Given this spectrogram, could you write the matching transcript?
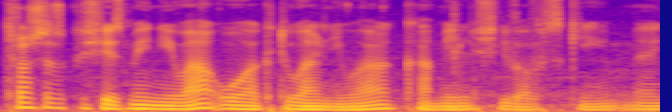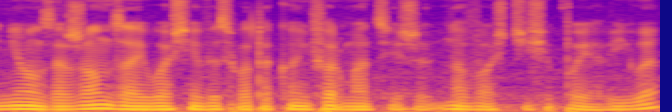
troszeczkę się zmieniła, uaktualniła. Kamil Śliwowski nią zarządza i właśnie wysłał taką informację, że nowości się pojawiły.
